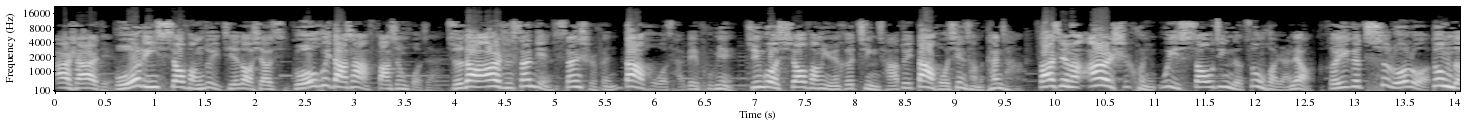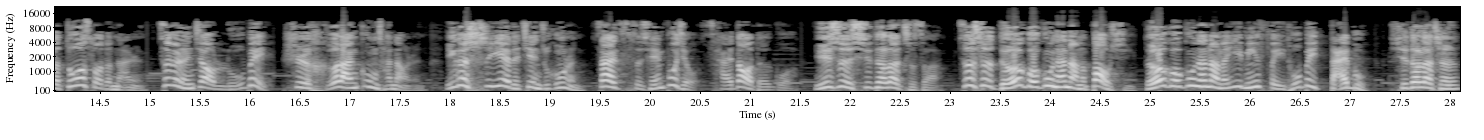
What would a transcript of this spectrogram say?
二十二点，柏林消防队接到消息，国会大厦发生火灾。直到二十三点三十分，大火才被扑灭。经过消防员和警察对大火现场的勘查，发现了二十捆未烧尽的纵火燃料和一个赤裸裸、冻得哆嗦的男人。这个人叫卢贝，是荷兰共产党人，一个失业的建筑工人，在此前不久才到德国。于是希特勒指责这是德国共产党的暴行，德国共产党的一名匪徒被逮捕。希特勒称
